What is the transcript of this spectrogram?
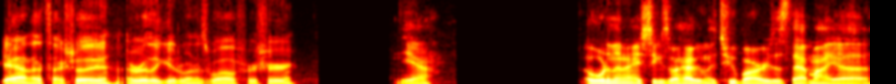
Yeah, that's actually a really good one as well, for sure. yeah. Uh, One of the nice things about having the two bars is that my uh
